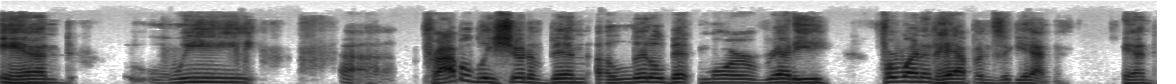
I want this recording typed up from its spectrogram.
and we uh, probably should have been a little bit more ready for when it happens again. And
